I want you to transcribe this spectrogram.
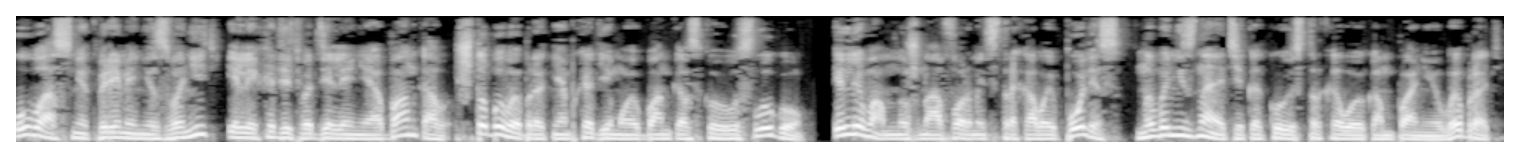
У вас нет времени звонить или ходить в отделение банков, чтобы выбрать необходимую банковскую услугу, или вам нужно оформить страховой полис, но вы не знаете, какую страховую компанию выбрать,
